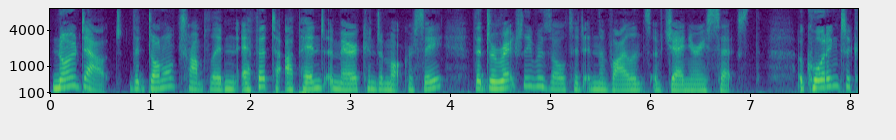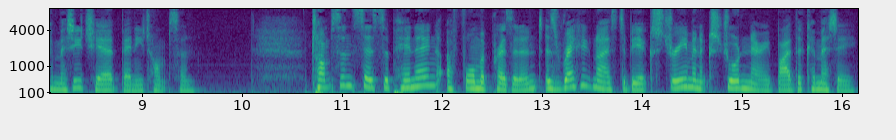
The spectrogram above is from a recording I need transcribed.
no doubt that Donald Trump led an effort to upend American democracy that directly resulted in the violence of January 6th, according to committee chair Bennie Thompson. Thompson says subpoenaing a former president is recognized to be extreme and extraordinary by the committee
